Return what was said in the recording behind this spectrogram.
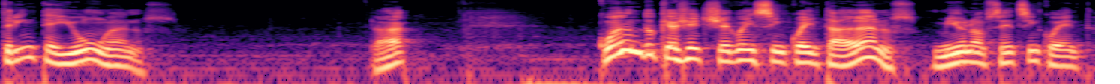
31 anos. Tá? Quando que a gente chegou em 50 anos? 1950.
